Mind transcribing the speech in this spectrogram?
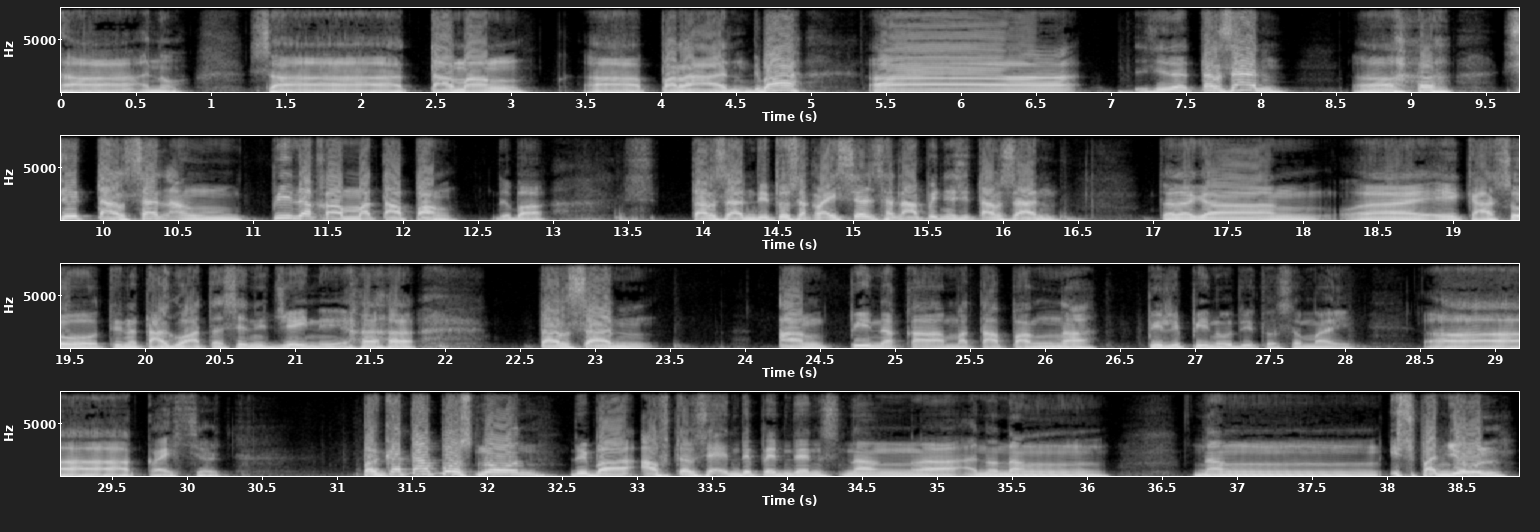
ah, ano sa tamang ah, paraan, 'di ba? Ah, si Tarzan. Ah, si Tarzan ang pinakamatapang, 'di ba? Tarzan dito sa Christchurch, hanapin niyo si Tarzan. Talagang ay eh, kaso tinatago ata siya ni Jane eh. Tarzan ang pinakamatapang na Pilipino dito sa may ah, Christchurch. Pagkatapos noon, 'di ba, after sa independence ng ah, ano ng ng Espanyol,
